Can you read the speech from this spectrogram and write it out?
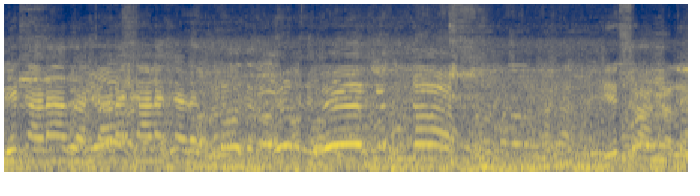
ते काढा आता काढा काढा काढा ते सांगाले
